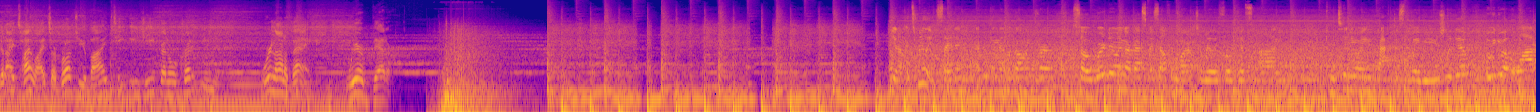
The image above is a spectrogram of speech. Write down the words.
Tonight's highlights are brought to you by TEG Federal Credit Union. We're not a bank, we're better. You know, it's really exciting, everything that we're going for. So we're doing our best, myself and Mark, to really focus on continuing practice the way we usually do. But we do have a lot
